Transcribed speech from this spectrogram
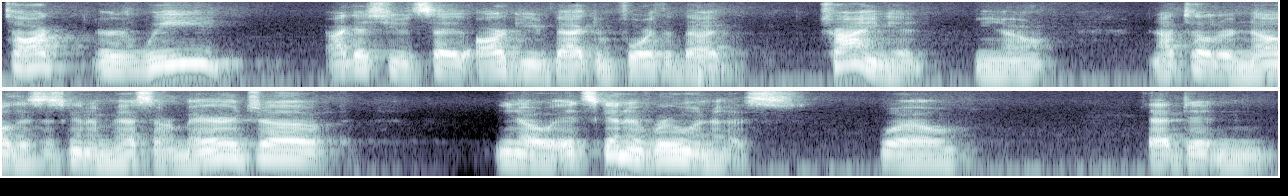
talked, or we I guess you would say, argued back and forth about trying it, you know. And I told her, no, this is going to mess our marriage up. You know, it's going to ruin us. Well, that didn't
